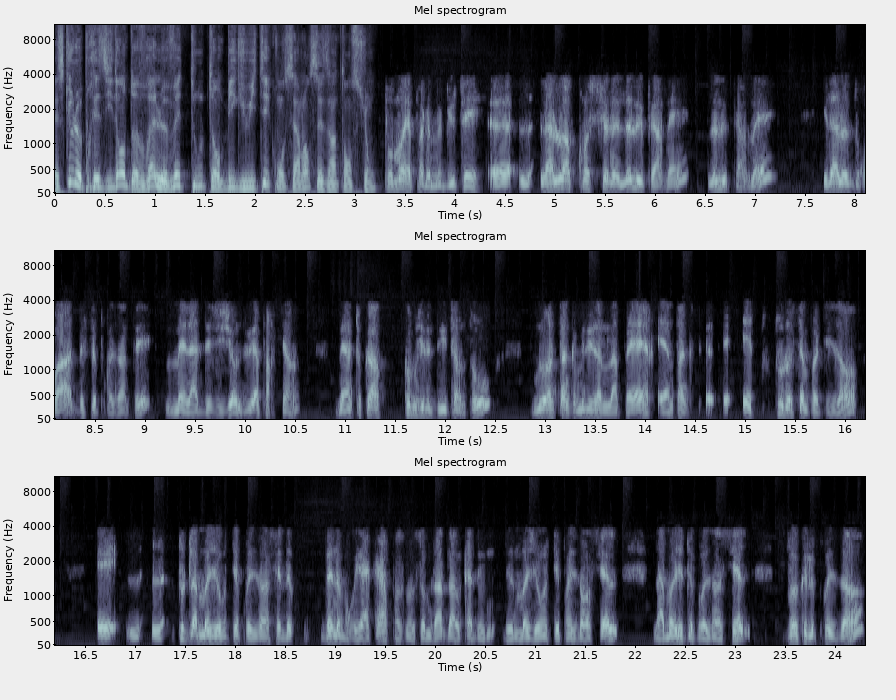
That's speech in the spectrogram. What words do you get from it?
est-ce que le président devrait lever toute ambiguïté concernant ses intentions? Pour moi, il n'y a pas d'ambiguïté. Euh, la loi constitutionnelle le lui permet, le lui permet, il a le droit de se présenter, mais la décision lui appartient. Mais en tout cas, comme je l'ai dit tantôt, nous, en tant que militants de l'APR et en tant que, et tous nos sympathisants, et toute la majorité présidentielle de Ben parce que nous sommes dans, le cadre d'une majorité présidentielle, la majorité présidentielle veut que le président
